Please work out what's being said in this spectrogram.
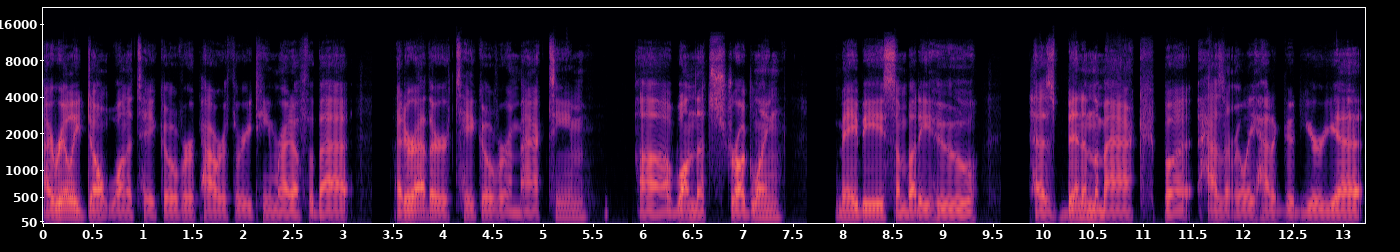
I really don't want to take over a Power Three team right off the bat. I'd rather take over a MAC team, uh, one that's struggling, maybe somebody who has been in the MAC but hasn't really had a good year yet,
